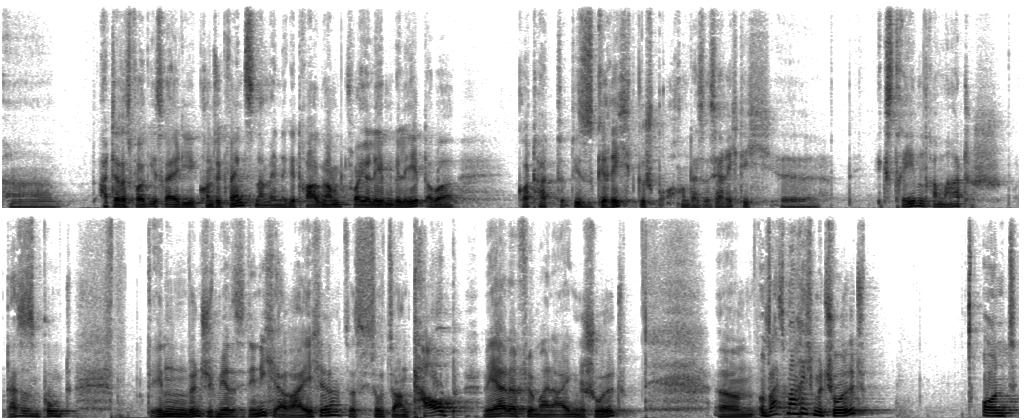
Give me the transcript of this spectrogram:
äh, hat ja das Volk Israel die Konsequenzen am Ende getragen, haben zwar ihr Leben gelebt, aber Gott hat dieses Gericht gesprochen. Das ist ja richtig äh, extrem dramatisch. Das ist ein Punkt, den wünsche ich mir, dass ich den nicht erreiche, dass ich sozusagen taub werde für meine eigene Schuld. Ähm, und was mache ich mit Schuld? Und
